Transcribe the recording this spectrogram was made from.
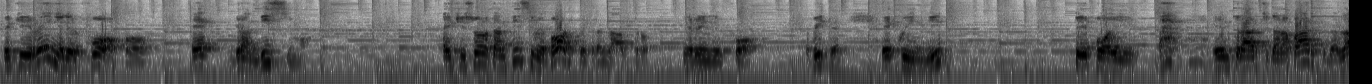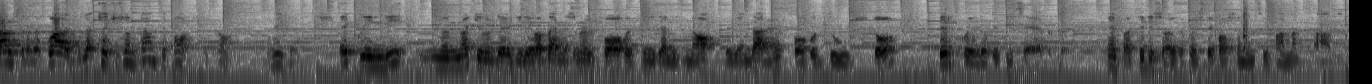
Perché il regno del fuoco è grandissimo e ci sono tantissime porte tra l'altro nel regno del fuoco, capite? E quindi te puoi entrarci da una parte, dall'altra, da qua, di là, cioè ci sono tante porte proprio, capite? E quindi non è che uno deve dire va bene sono nel fuoco e finita lì, no, devi andare nel fuoco giusto per quello che ti serve e infatti di solito queste cose non si fanno a caso.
